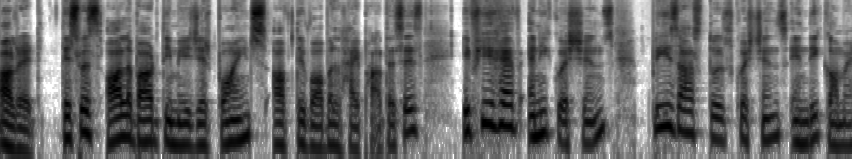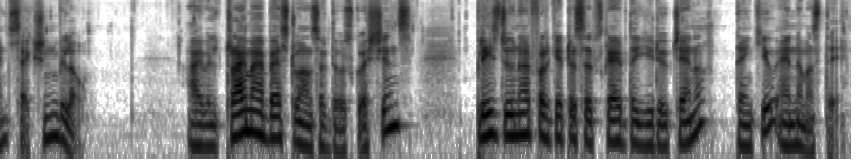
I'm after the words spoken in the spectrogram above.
Alright, this was all about the major points of the wobble hypothesis. If you have any questions, please ask those questions in the comment section below. I will try my best to answer those questions. Please do not forget to subscribe the YouTube channel. Thank you and namaste.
